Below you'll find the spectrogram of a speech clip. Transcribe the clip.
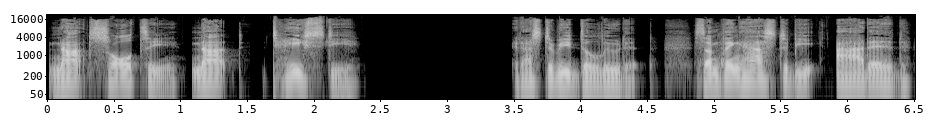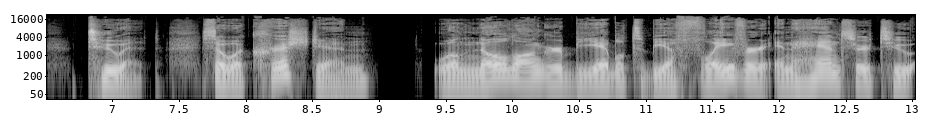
not salty, not tasty, it has to be diluted. Something has to be added to it. So a Christian will no longer be able to be a flavor enhancer to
